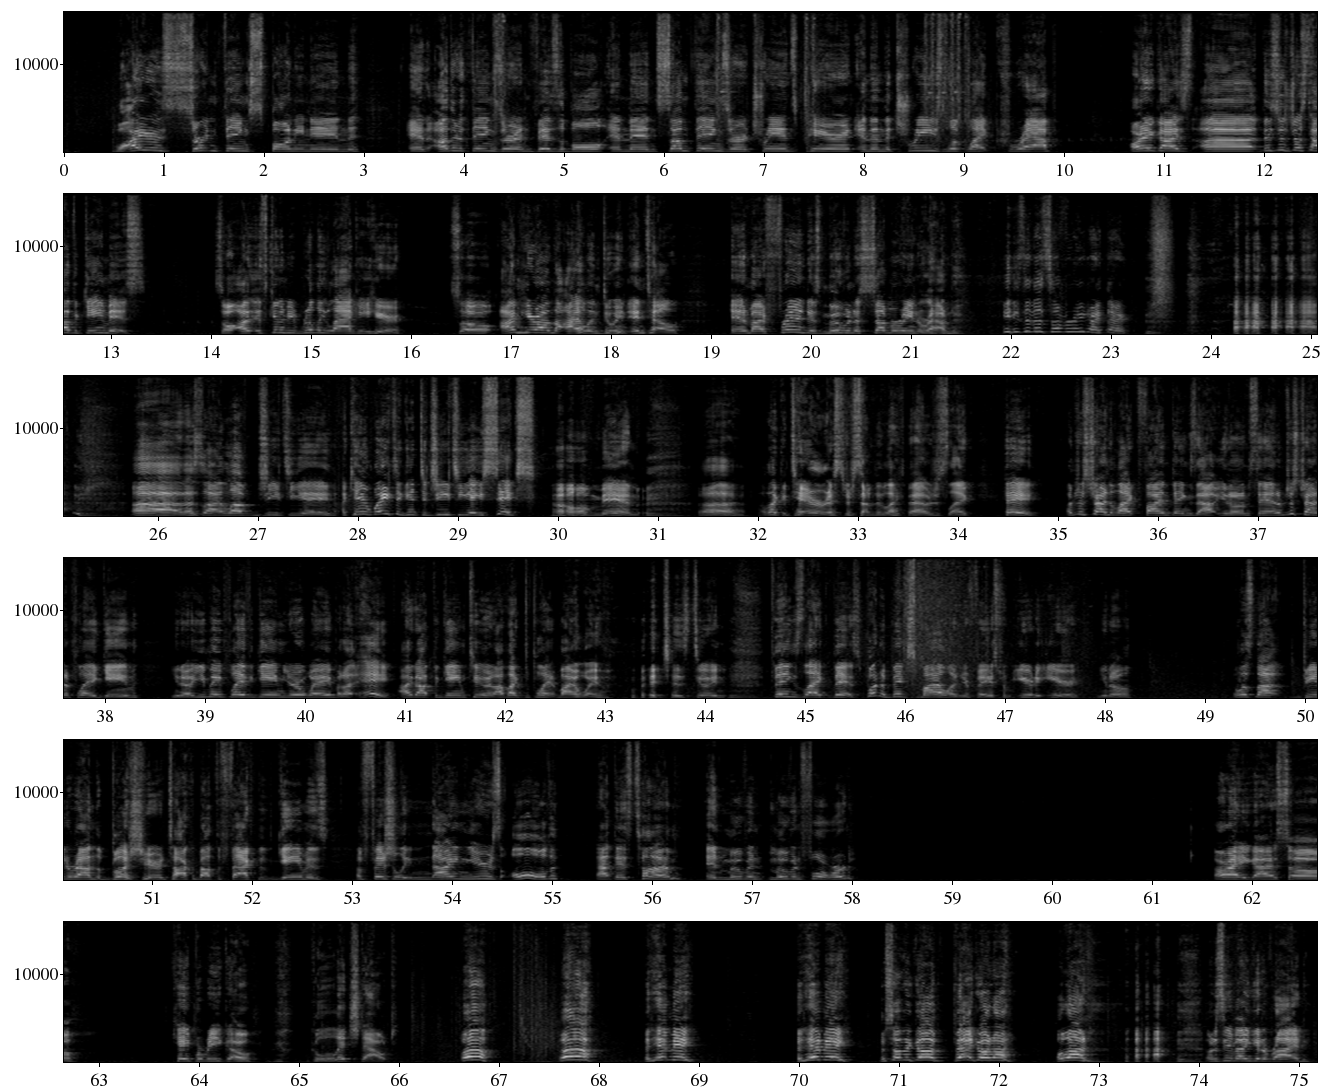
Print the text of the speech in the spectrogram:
why is certain things spawning in and other things are invisible and then some things are transparent and then the trees look like crap? Alright guys, uh, this is just how the game is. So uh, it's gonna be really laggy here. So I'm here on the island doing intel and my friend is moving a submarine around. He's in the submarine right there. Ah, that's why I love GTA. I can't wait to get to GTA 6. Oh, man. Uh, I'm like a terrorist or something like that. I'm just like, hey, I'm just trying to, like, find things out, you know what I'm saying? I'm just trying to play a game. You know, you may play the game your way, but I, hey, I got the game too, and I'd like to play it my way, which is doing things like this. Putting a big smile on your face from ear to ear, you know? let's not beat around the bush here and talk about the fact that the game is officially nine years old at this time and moving moving forward. All right, you guys. So, Cayo Perico glitched out. Oh! Ah! It hit me! It hit me! There's something going bad going on. Hold on. I'm gonna see if I can get a ride.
